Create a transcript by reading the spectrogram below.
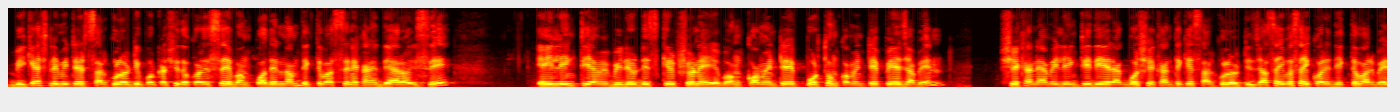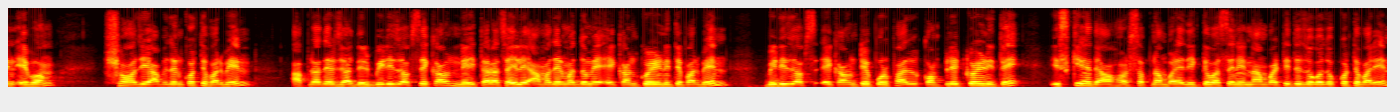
বিকাশ লিমিটেড সার্কুলারটি প্রকাশিত করেছে এবং পদের নাম দেখতে পাচ্ছেন এখানে দেওয়া রয়েছে। এই লিঙ্কটি আমি ভিডিও ডিসক্রিপশনে এবং কমেন্টে, প্রথম কমেন্টে পেয়ে যাবেন। সেখানে আমি লিঙ্কটি দিয়ে রাখব। সেখান থেকে সার্কুলারটি যাচাই বাছাই করে দেখতে পারবেন এবং সহজে আবেদন করতে পারবেন। আপনাদের যাদের বিডি জবস অ্যাকাউন্ট নেই, তারা চাইলে আমাদের মাধ্যমে অ্যাকাউন্ট করে নিতে পারবেন। বিডি জবস অ্যাকাউন্টে প্রোফাইল কমপ্লিট করে নিতে স্ক্রিনে দেওয়া হোয়াটসঅ্যাপ নাম্বারে দেখতে পাচ্ছেন, এই নাম্বারটিতে যোগাযোগ করতে পারেন।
